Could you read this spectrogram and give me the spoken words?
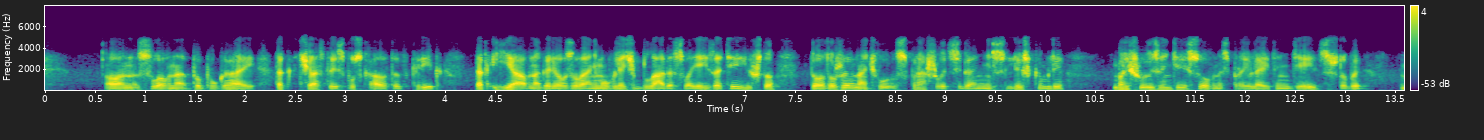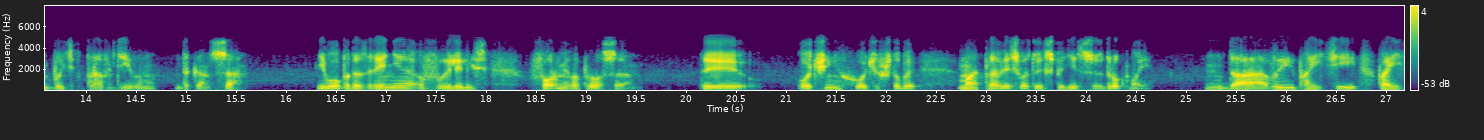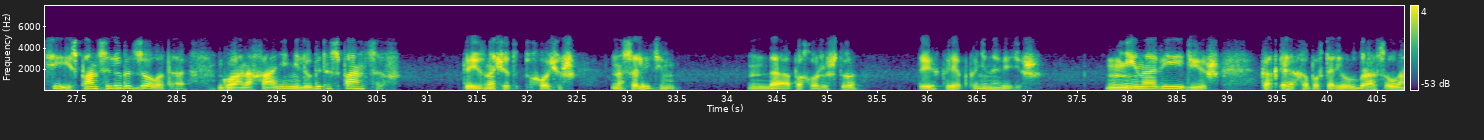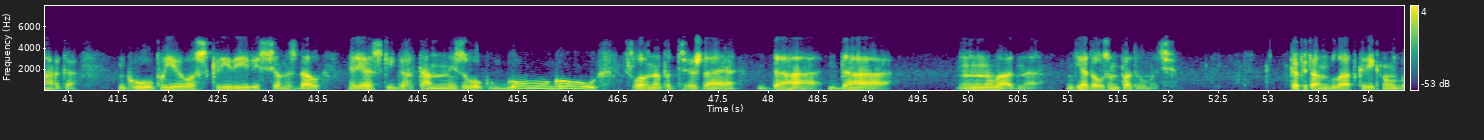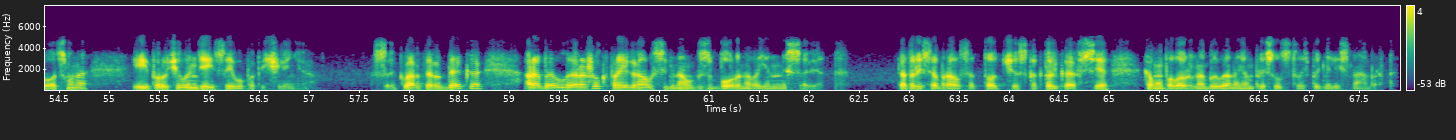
Он, словно попугай, так часто испускал этот крик, так явно горел желанием увлечь Блада своей затеей, что тот уже начал спрашивать себя, не слишком ли большую заинтересованность проявляет индеец, чтобы быть правдивым до конца. Его подозрения вылились в форме вопроса. «Ты очень хочешь, чтобы мы отправились в эту экспедицию, друг мой?» «Да, вы пойти, пойти. Испанцы любят золото. Гуанахани не любит испанцев». «Ты, значит, хочешь насолить им?» «Да, похоже, что ты их крепко ненавидишь». «Ненавидишь!» — как эхо повторил Брас Ларго. Губы его скривились, он издал резкий гортанный звук. «Гу-гу!» словно подтверждая «да, да». «Ну ладно, я должен подумать». Капитан Блад крикнул боцмана и поручил индейца его попечению. С квартердека Арабелла Рожок проиграл сигнал к сбору на военный совет, который собрался тотчас, как только все, кому положено было на нем присутствовать, поднялись на борт.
